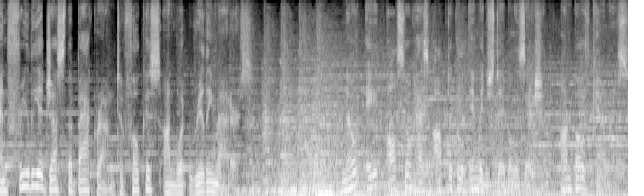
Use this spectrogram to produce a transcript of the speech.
and freely adjusts the background to focus on what really matters. Note 8 also has optical image stabilization on both cameras.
